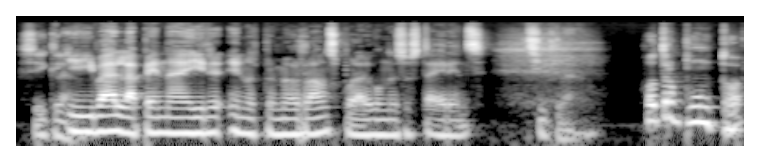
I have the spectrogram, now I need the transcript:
Sí, claro. Y vale la pena ir en los primeros rounds por alguno de esos Tyrants. Sí, claro. Otro punto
